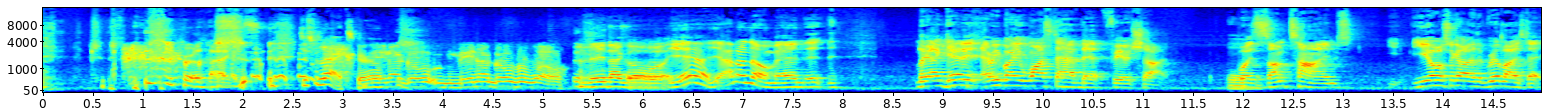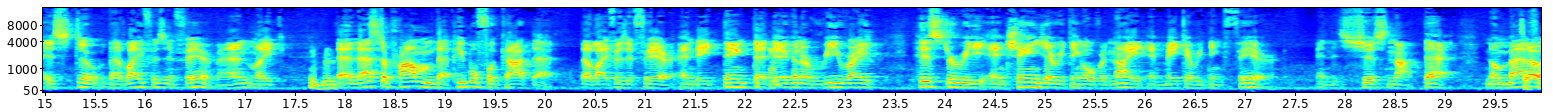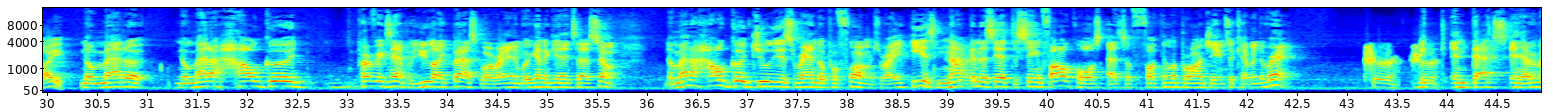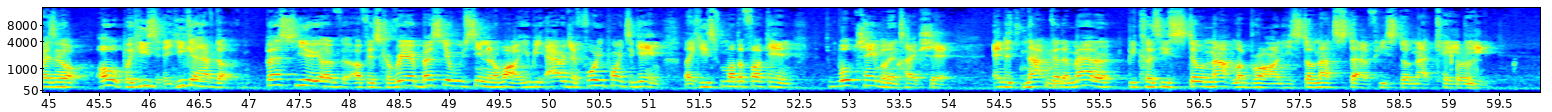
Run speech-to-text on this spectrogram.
relax. Just relax, girl." May not go may not go over well. It may not go. uh, yeah, yeah. I don't know, man. It, like I get it. Everybody wants to have that fair shot, but sometimes you also got to realize that it's still that life isn't fair, man. Like that. That's the problem that people forgot that that life isn't fair, and they think that they're gonna rewrite history and change everything overnight and make everything fair, and it's just not that. No matter, fight. no matter, no matter how good. Perfect example. You like basketball, right? And we're gonna get into that soon. No matter how good Julius Randle performs, right? He is not gonna set the same foul calls as a fucking LeBron James or Kevin Durant. Sure, sure. And that's and everybody's gonna go, oh, but he's he can have the best year of, of his career, best year we've seen in a while. He'd be averaging forty points a game, like he's motherfucking Wilt Chamberlain type shit. And it's not gonna mm-hmm. matter because he's still not LeBron, he's still not Steph, he's still not KD.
